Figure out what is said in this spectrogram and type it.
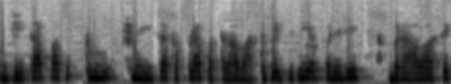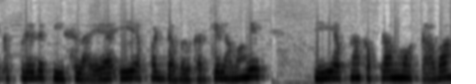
ਜੇ ਤਾਂ ਆਪਾਂ ਸ਼ਮੀਜ਼ ਦਾ ਕੱਪੜਾ ਪਤਲਾ ਵਾ, ਤੇ ਫਿਰ ਜਿਹੜੀ ਆਪਾਂ ਜਿਹੜੀ ਬਰਾ ਵਾਸਤੇ ਕੱਪੜੇ ਦੇ ਪੀਸ ਲਾਏ ਆ, ਇਹ ਆਪਾਂ ਡਬਲ ਕਰਕੇ ਲਾਵਾਂਗੇ। ਜੇ ਆਪਣਾ ਕੱਪੜਾ ਮੋਟਾ ਵਾ,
